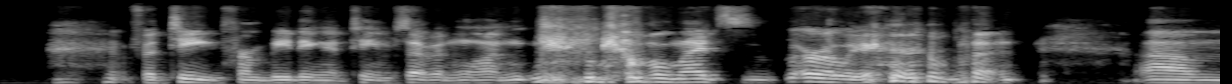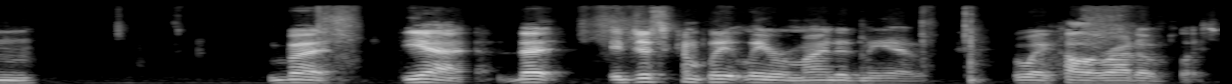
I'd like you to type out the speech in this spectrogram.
fatigue from beating a team seven one a couple nights earlier. but um, but yeah, that it just completely reminded me of the way Colorado plays.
